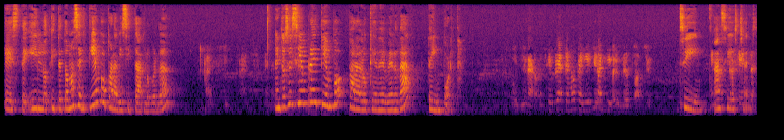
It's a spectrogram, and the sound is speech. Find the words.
este, y, lo, y te tomas el tiempo para visitarlo, ¿verdad? Entonces siempre hay tiempo para lo que de verdad te importa. Claro, siempre hacemos ahí espacio. Sí, así es. Charis.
